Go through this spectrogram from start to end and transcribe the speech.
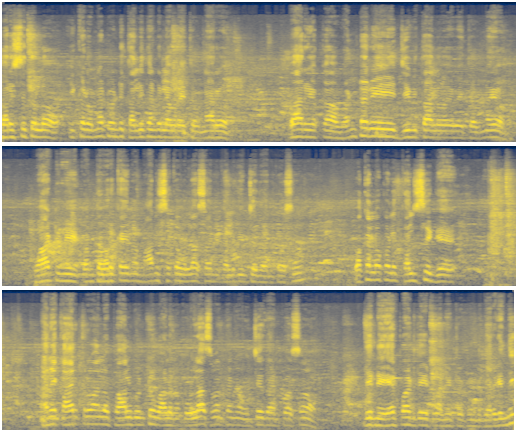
పరిస్థితుల్లో ఇక్కడ ఉన్నటువంటి తల్లిదండ్రులు ఎవరైతే ఉన్నారో వారి యొక్క ఒంటరి జీవితాలు ఏవైతే ఉన్నాయో వాటిని కొంతవరకైనా మానసిక ఉల్లాసాన్ని కలిగించే దానికోసం ఒకళ్ళొకళ్ళు కలిసి అనే కార్యక్రమాల్లో పాల్గొంటూ వాళ్ళను ఉల్లాసవంతంగా ఉంచే దానికోసం దీన్ని ఏర్పాటు చేయటం అనేటటువంటి జరిగింది.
